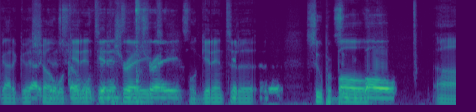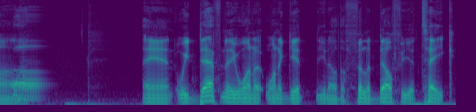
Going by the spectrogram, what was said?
Got a good Got a show. good we'll show. get We'll into get the into the trades. trades. We'll get into the Super Super Bowl. Bowl. Um, and we definitely want to want to get you know the Philadelphia take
